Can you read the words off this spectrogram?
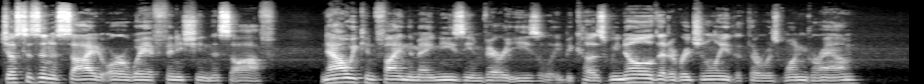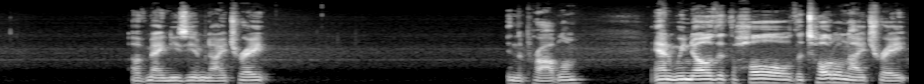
just as an aside or a way of finishing this off, now we can find the magnesium very easily because we know that originally that there was one gram of magnesium nitrate in the problem. And we know that the whole, the total nitrate,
